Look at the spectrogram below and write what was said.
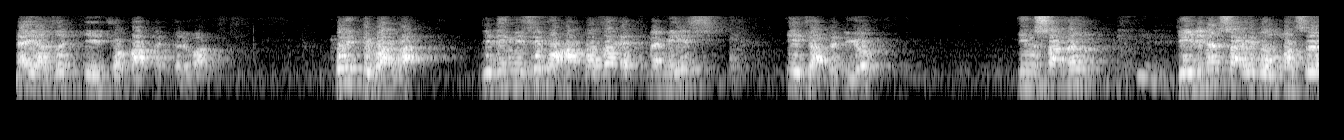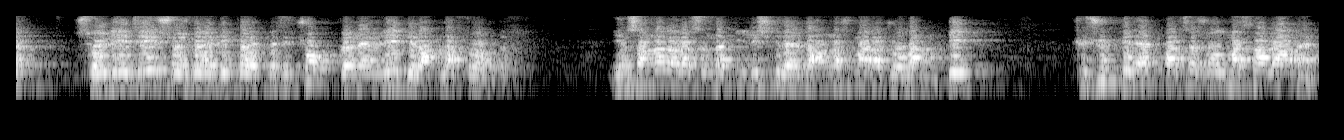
ne yazık ki çok afetleri vardır. Bu itibarla dilimizi muhafaza etmemiz icap ediyor. İnsanın diline sahip olması, söyleyeceği sözlere dikkat etmesi çok önemli bir ahlak kuralıdır. İnsanlar arasındaki ilişkilerde anlaşma aracı olan dil, küçük bir et parçası olmasına rağmen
